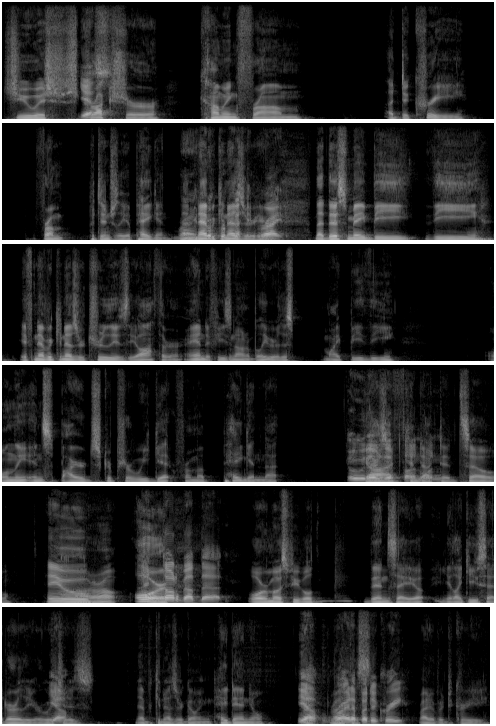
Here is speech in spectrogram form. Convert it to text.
Jewish Yes. structure coming from a decree from potentially a pagan, that Right. Nebuchadnezzar Right, here. right. That this may be the if Nebuchadnezzar truly is the author, and if he's not a believer, this might be the only inspired scripture we get from a pagan that Ooh, there's a God fun conducted. So Hey, I don't know. one. I Or thought about that. or most people then say, oh, you know, like you said earlier, which Yeah. is Nebuchadnezzar going, "Hey Daniel, Yeah, Right, write, right, up a this- decree. write up a decree."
